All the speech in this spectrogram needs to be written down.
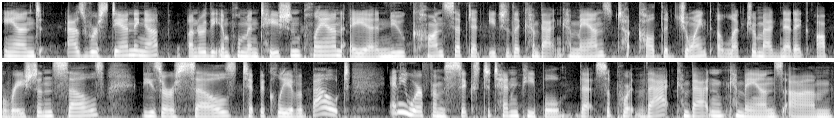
And as we're standing up under the implementation plan, a, a new concept at each of the combatant commands t- called the Joint Electromagnetic Operations Cells. These are cells typically of about anywhere from six to 10 people that support that combatant command's um,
